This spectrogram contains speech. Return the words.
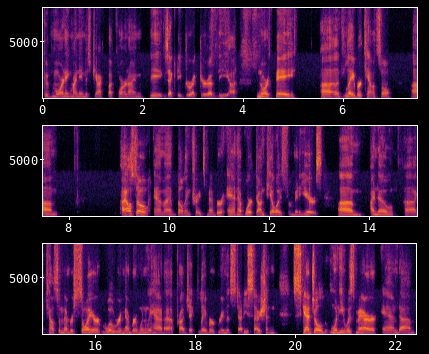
Good morning. My name is Jack Buckhorn. I'm the Executive Director of the uh, North Bay uh, Labor Council. Um, I also am a building trades member and have worked on PLAs for many years. Um, I know uh, Council Member Sawyer will remember when we had a project labor agreement study session scheduled when he was mayor and um,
